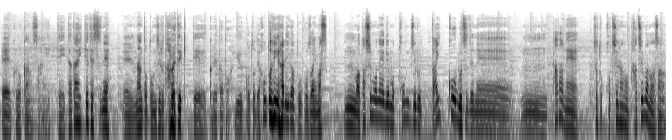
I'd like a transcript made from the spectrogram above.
えー黒缶さん言っていただいてですね、えーなんと豚汁食べてきてくれたということで、本当にありがとうございます。うん、私もね、でも豚汁大好物でね、うん、ただね、ちょっとこちらの立花さん、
